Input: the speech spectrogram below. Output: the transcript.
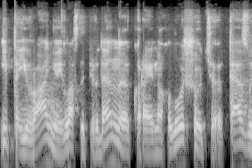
і Тайваню, і власне Південної Кореї наголошують тезу,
